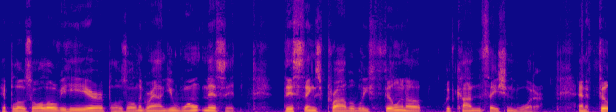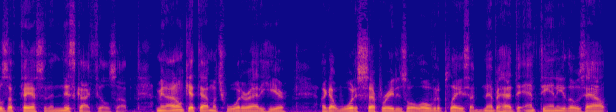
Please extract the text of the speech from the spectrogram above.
it blows all over here, it blows all on the ground, you won't miss it. This thing's probably filling up with condensation water. And it fills up faster than this guy fills up. I mean, I don't get that much water out of here. I got water separators all over the place. I've never had to empty any of those out.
